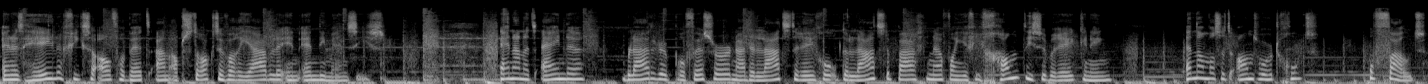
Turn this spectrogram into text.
en het hele Griekse alfabet aan abstracte variabelen in n-dimensies. En aan het einde bladerde de professor naar de laatste regel op de laatste pagina van je gigantische berekening. En dan was het antwoord goed of fout.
